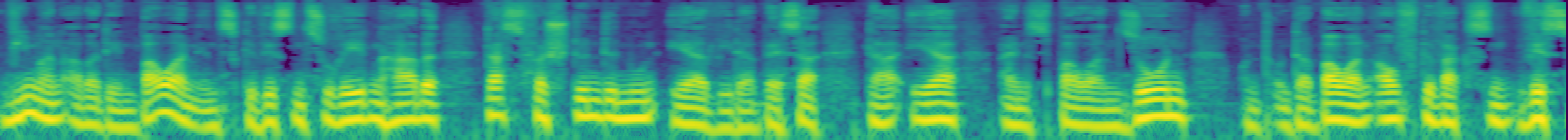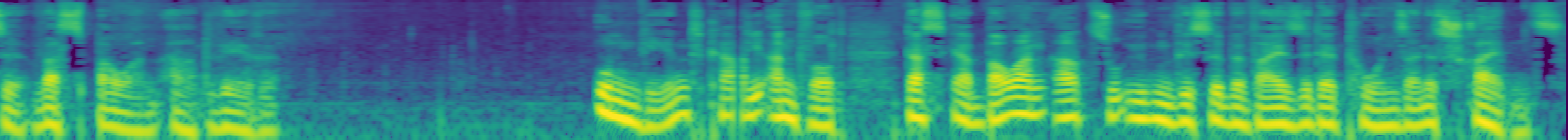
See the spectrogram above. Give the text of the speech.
Wie man aber den Bauern ins Gewissen zu reden habe, das verstünde nun er wieder besser, da er, eines Bauern Sohn und unter Bauern aufgewachsen, wisse, was Bauernart wäre. Umgehend kam die Antwort, dass er Bauernart zu üben wisse, beweise der Ton seines Schreibens.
